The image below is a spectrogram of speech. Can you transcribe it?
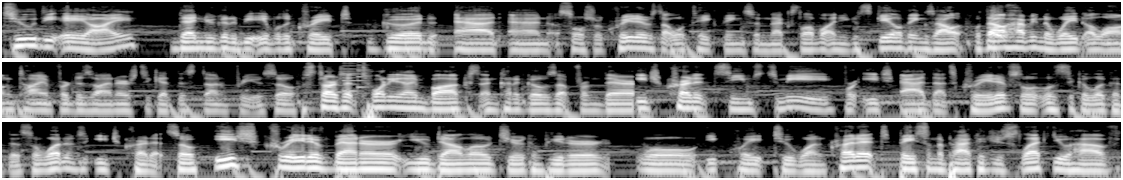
to the AI, then you're going to be able to create good ad and social creatives that will take things to the next level and you can scale things out without having to wait a long time for designers to get this done for you. So starts at 29 bucks and kind of goes up from there. Each credit seems to me for each ad that's creative. So let's take a look at this. So what is each credit? So each creative banner you download to your computer will equate to one credit. Based on the package you select, you have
